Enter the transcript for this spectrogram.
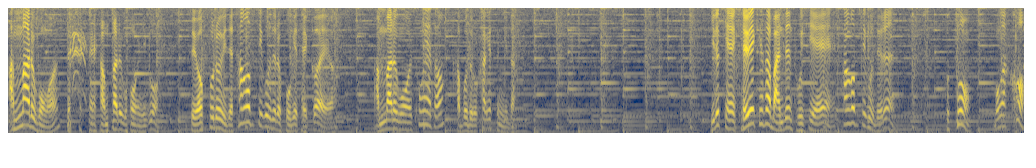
안마르 공원. 안마르 공원이고 저 옆으로 이제 상업지구들을 보게 될 거예요. 안마르 공원을 통해서 가보도록 하겠습니다. 이렇게 계획해서 만든 도시의 상업지구들은 보통 뭔가 커.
